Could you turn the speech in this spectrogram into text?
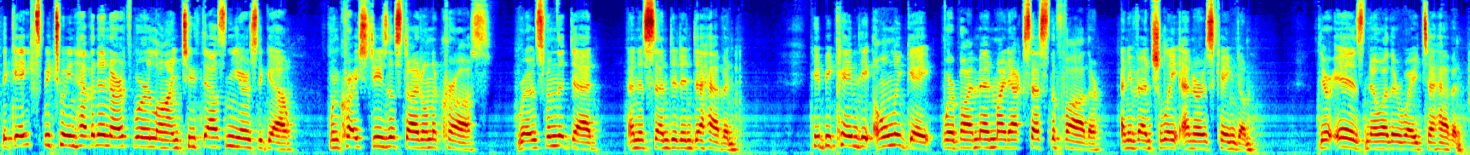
The gates between heaven and earth were aligned 2,000 years ago when Christ Jesus died on the cross, rose from the dead, and ascended into heaven. He became the only gate whereby men might access the Father and eventually enter his kingdom. There is no other way to heaven.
